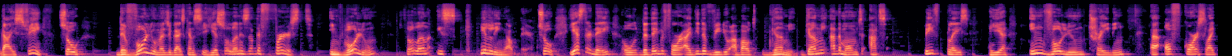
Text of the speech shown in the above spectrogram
guys fee. So the volume, as you guys can see here, Solana is at the first. In volume, Solana is killing out there. So yesterday or the day before, I did a video about Gummy. Gummy at the moment at fifth place here in volume trading. Uh, of course, like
